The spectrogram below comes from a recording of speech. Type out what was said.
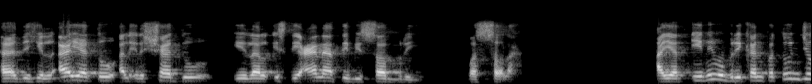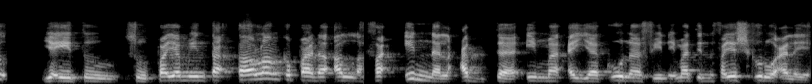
hadhil ayatu al-irsyadu ilal isti'anati bisabri wassalah. Ayat ini memberikan petunjuk yaitu supaya minta tolong kepada Allah. Fa innal abda imma ayyakuna fi nikmatin fayashkuru alaihi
